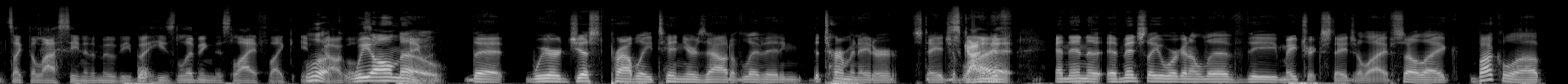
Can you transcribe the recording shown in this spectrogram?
it's like the last scene of the movie, but he's living this life like in Look, goggles. we all know anyway. that we're just probably 10 years out of living the Terminator stage of Skynet. life. And then uh, eventually we're going to live the Matrix stage of life. So, like, buckle up.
